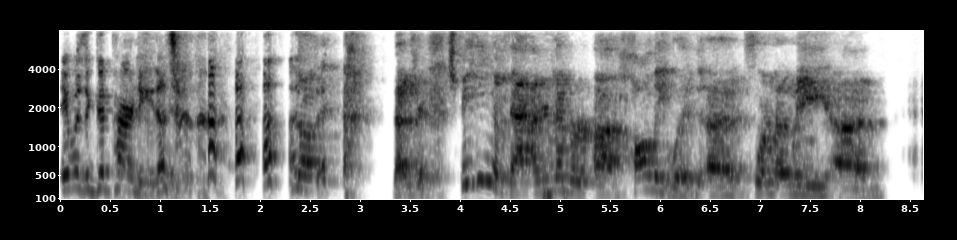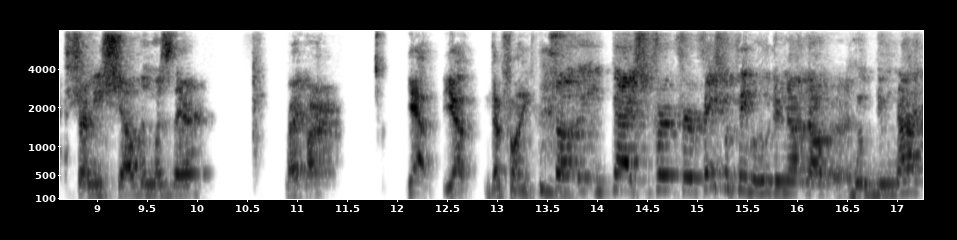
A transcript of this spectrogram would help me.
It was a good party. That's So, that was great. Speaking of that, I remember uh, Hollywood, uh, formerly uh, Shermy Sheldon, was there. Right, Mark? Yep, yep, definitely. So, guys, for, for Facebook people who do not know, who do not,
